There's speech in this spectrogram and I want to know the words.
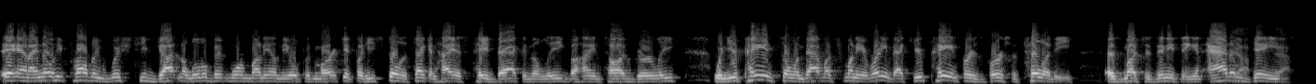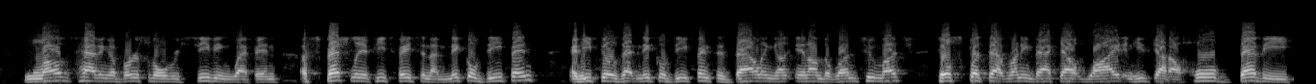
and I know he probably wished he'd gotten a little bit more money on the open market, but he's still the second highest paid back in the league behind Todd Gurley. When you're paying someone that much money at running back, you're paying for his versatility as much as anything. And Adam Yeah, Gase yeah. loves having a versatile receiving weapon, especially if he's facing a nickel defense and he feels that nickel defense is battling in on the run too much. He'll split that running back out wide, and he's got a whole bevy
